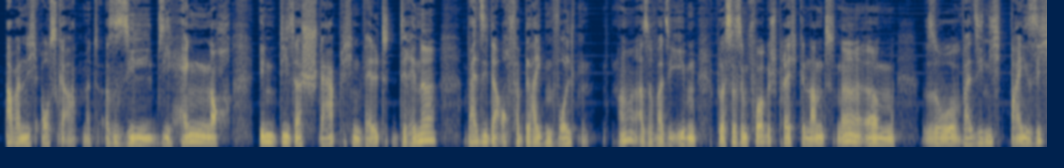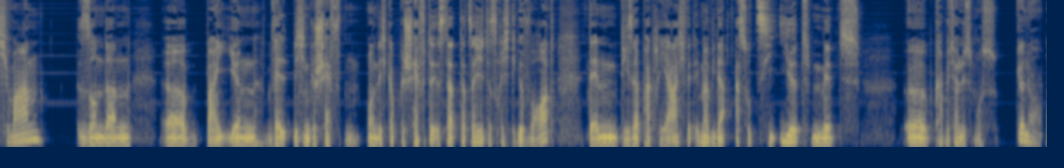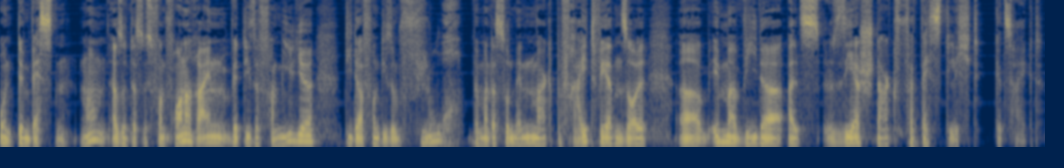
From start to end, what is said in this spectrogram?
aber nicht ausgeatmet. Also sie, sie hängen noch in dieser sterblichen Welt drinne, weil sie da auch verbleiben wollten. Ne? Also weil sie eben, du hast es im Vorgespräch genannt, ne? ähm, so, weil sie nicht bei sich waren, sondern äh, bei ihren weltlichen Geschäften. Und ich glaube, Geschäfte ist da tatsächlich das richtige Wort, denn dieser Patriarch wird immer wieder assoziiert mit äh, Kapitalismus Genau. Und dem Westen. Ne? Also das ist von vornherein, wird diese Familie, die da von diesem Fluch, wenn man das so nennen mag, befreit werden soll, äh, immer wieder als sehr stark verwestlicht gezeigt.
